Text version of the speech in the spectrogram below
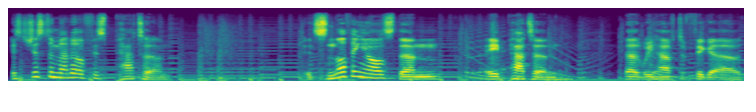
It's just a matter of his pattern. It's nothing else than a pattern that we have to figure out.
